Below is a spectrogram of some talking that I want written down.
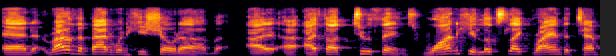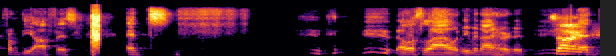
And right off the bat, when he showed up, I uh, I thought two things. One, he looks like Ryan the Temp from The Office, and that was loud. Even I heard it. Sorry, And-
